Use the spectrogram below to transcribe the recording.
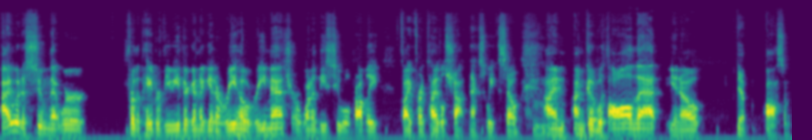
I would assume that we're for the pay per view either going to get a Riho rematch or one of these two will probably fight for a title shot next week. So Mhm. I'm I'm good with all that. You know. Awesome.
